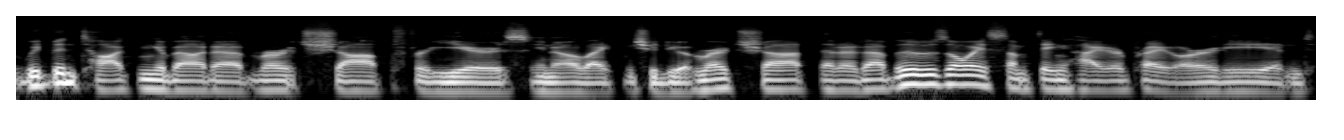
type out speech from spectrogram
we'd been talking about a merch shop for years. You know, like we should do a merch shop, da da da. But it was always something higher priority. And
